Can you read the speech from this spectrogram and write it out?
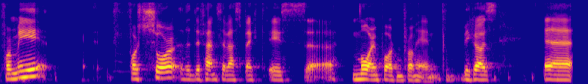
For me, for sure, the defensive aspect is uh, more important from him because uh,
